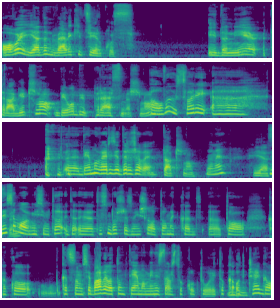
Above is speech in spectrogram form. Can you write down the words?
ovo je jedan veliki cirkus i da nije tragično, bilo bi presmešno. Pa ovo je u stvari uh, demo verzija države. Tačno. Da ne? Jeste. Ne samo, mislim, to, da, e, to sam baš razmišljala o tome kad uh, to, kako, kad sam se bavila tom temom Ministarstva kulturi, to ka, mm -hmm. od čega,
